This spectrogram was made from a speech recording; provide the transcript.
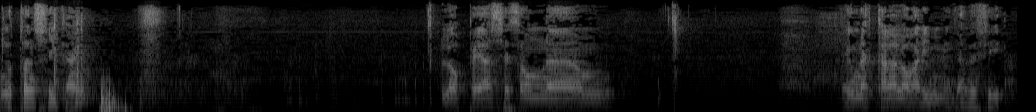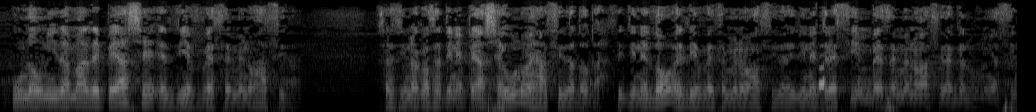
No es tan chica, ¿eh? Los pH son una... Es una escala logarítmica, es decir, una unidad más de pH es 10 veces menos ácida. O sea, si una cosa tiene pH 1 es ácida total. Si tiene 2 es 10 veces menos ácida. Y tiene 3, 100 veces menos ácida que el 1 y así.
